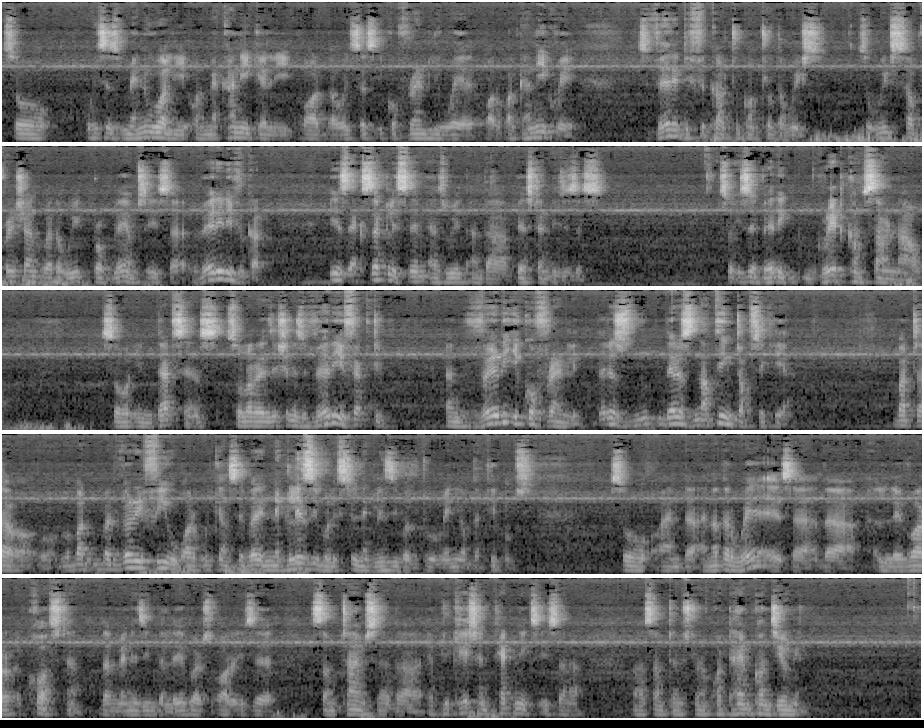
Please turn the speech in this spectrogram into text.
So which is manually or mechanically or the which eco-friendly way or organic way it's very difficult to control the weeds. So weed suppression where the weed problems is uh, very difficult is exactly same as with the pest and diseases. So it's a very great concern now. So in that sense solarization is very effective and very eco-friendly. There is there is nothing toxic here. But uh, but but very few or we can say very negligible still negligible to many of the peoples so and uh, another way is uh, the labor cost huh? the managing the labors or is uh, sometimes uh, the application techniques is uh, sometimes quite time consuming.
